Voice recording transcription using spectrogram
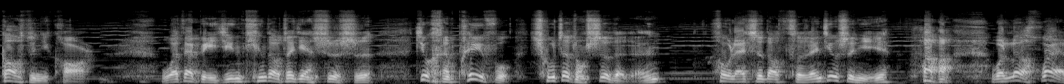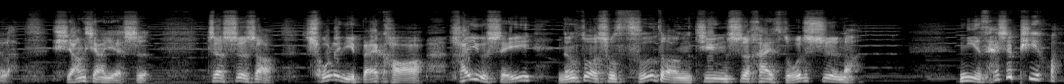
告诉你，考儿，我在北京听到这件事时，就很佩服出这种事的人。后来知道此人就是你，哈哈，我乐坏了。想想也是，这世上除了你白考，还有谁能做出此等惊世骇俗的事呢？你才是屁话！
